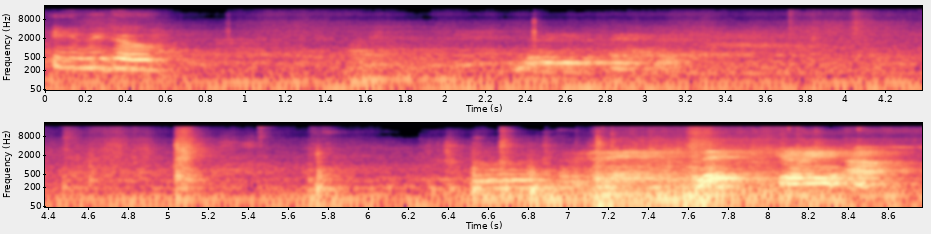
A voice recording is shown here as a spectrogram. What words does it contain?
Here we go. Lift going up.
